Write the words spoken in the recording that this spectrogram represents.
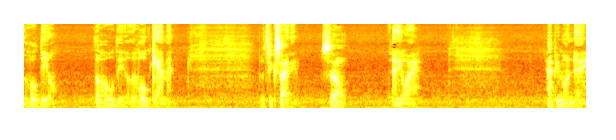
the whole deal the whole deal, the whole gamut. But it's exciting. So, anyway, happy Monday.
